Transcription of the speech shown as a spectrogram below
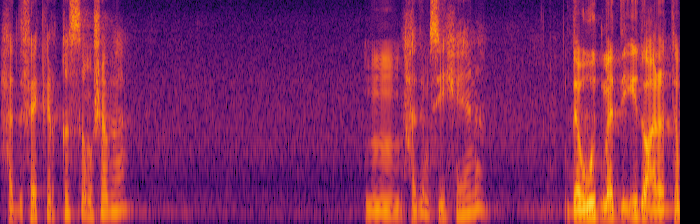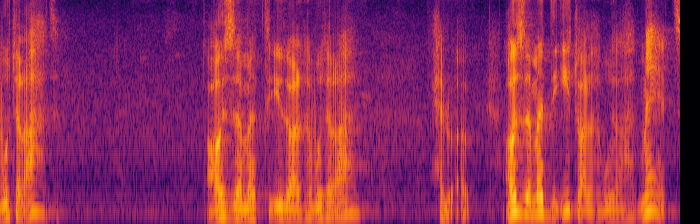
حد فاكر قصة مشابهة؟ امم حد مسيحي هنا؟ داوود مد إيده على تابوت العهد؟ عزة مد إيده على تابوت العهد؟ حلو قوي عزة مد إيده على تابوت العهد؟ مات.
